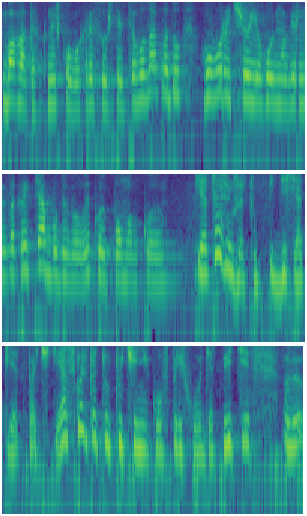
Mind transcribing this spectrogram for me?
багатих книжкових ресурсів цього закладу, говорить, що його ймовірне закриття буде великою помилкою. Я тоже уже тут 50 лет почти. А сколько тут учеников приходят? Ведь э,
